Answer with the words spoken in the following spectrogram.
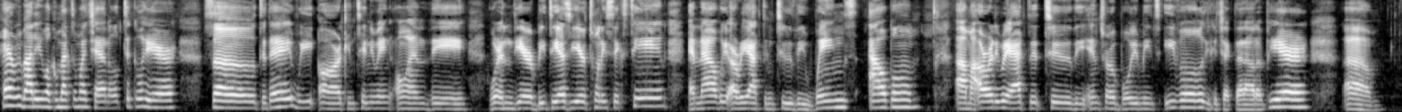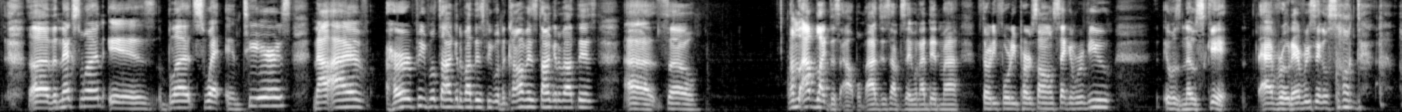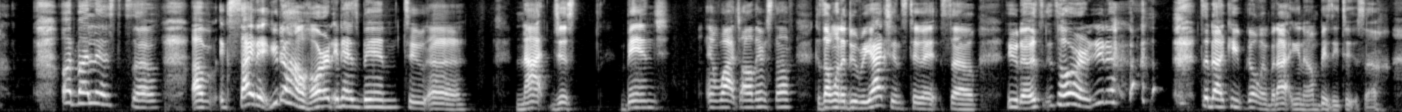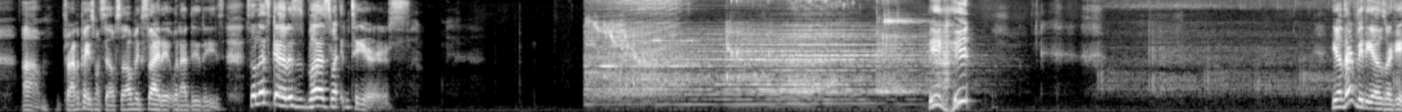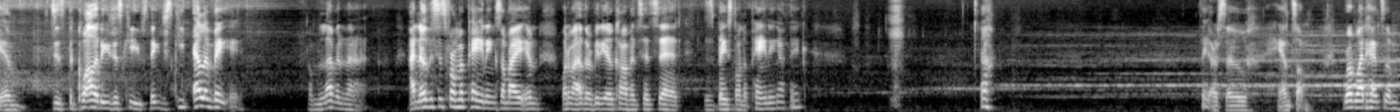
Hey everybody, welcome back to my channel. Tickle here. So today we are continuing on the we're in year BTS year 2016 and now we are reacting to the Wings album. Um, I already reacted to the intro Boy Meets Evil. You can check that out up here. Um, uh, the next one is Blood, Sweat, and Tears. Now I've heard people talking about this, people in the comments talking about this. Uh, so I'm, I'm like this album. I just have to say, when I did my 30, 40 per song second review, it was no skit. I wrote every single song on my list. So I'm excited. You know how hard it has been to uh, not just binge and watch all their stuff because I want to do reactions to it. So, you know, it's it's hard, you know, to not keep going. But I, you know, I'm busy too, so um, trying to pace myself. So I'm excited when I do these. So let's go. This is Blood, Sweat, and Tears. Big hit. Yeah, their videos are getting just the quality just keeps they just keep elevating. I'm loving that. I know this is from a painting. Somebody in one of my other video comments had said this is based on a painting, I think. Oh. They are so handsome. Worldwide handsome.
